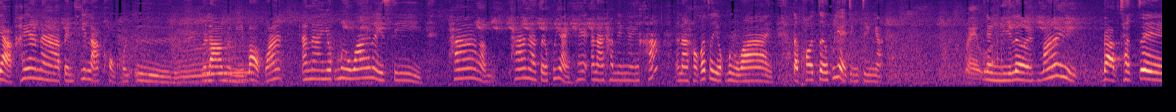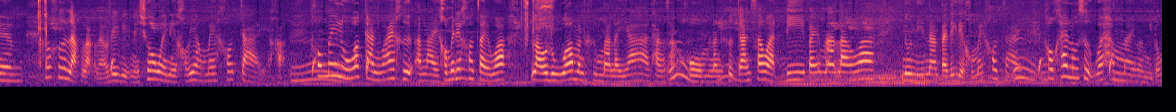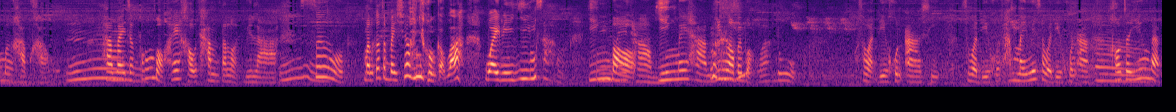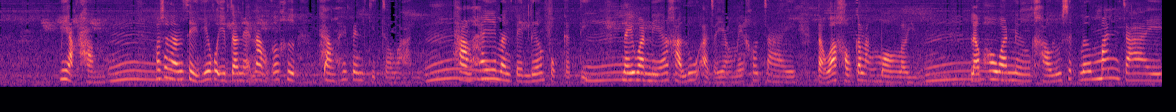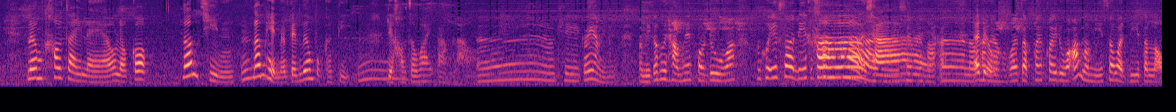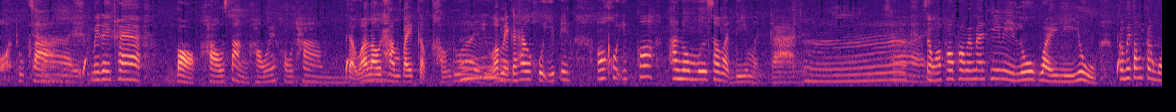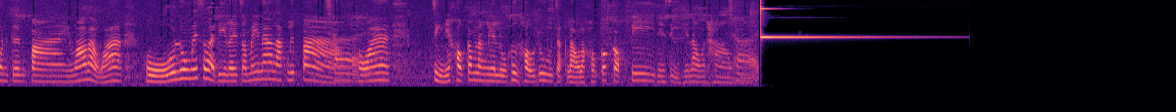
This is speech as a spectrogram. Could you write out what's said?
อยากให้อานาเป็นที่รักของคนอื่นอืมเวลาแบบนี้บอกว่าอาณายกมือไหว้หน่อยสิถ้าแบบถ้าอานาเจอผู้ใหญ่ให้อานาทำยังไงคะอานาเขาก็จะยกมือไหว้แต่พอเจอผู้ใหญ่จริงๆอะไม่อว่าย่างนี้เลยไม่ แบบชัดเจน ก็คือหลักๆ แล้วเด็กๆในช่วงวัยนี้เขายังไม่เข้าใจค่ะอืม เขาไม่รู้ว่าการไหว้คืออะไรเขาไม่ได้เข้าใจว่า เรารู้ว่ามันคือมารยาททางสังคมอืมนั่นคือการสวัสดีไปมาแล้วว่านู่นนี่นั่นแต่เด็กๆเขาไม่เข้าใจ อืม เขาแค่รู้สึกว่าทำไมมันมีต้องบังคับเขาอืทำไมจะต้องบอกให้เขาทำตลอดเวลา อืม ซึ่งมันก็จะไปเชื่อมโยงกับว่า วัยนี้ยิ่งสั่ง ยิ่งบอก ยิ่งไม่ทำยิ่งไม่ทำยิ่งเราไปบอกว่าลูก สวัสดีคุณอาสิ สวัสดีคุณทำไมไม่สวัสดีคุณอาเออเขาจะยิ่งแบบ ไม่อยากทำอืมเพราะฉะนั้นสิ่งที่ครูอิฟจะแนะนำก็คือทำให้เป็นกิจวัตรอืมทำให้มันเป็นเรื่องปกติ อืมในวันนี้ค่ะ ลูกอาจจะยังไม่เข้าใจ แต่ว่าเขากำลังมองเราอยู่ อืมแล้วพอวันหนึ่งเขารู้สึกเริ่มมั่นใจ เริ่มเข้าใจแล้ว แล้วก็เริ่มชิน เริ่มเห็นมันเป็นเรื่องปกติ อืมเดี๋ยวเขาจะไหว้ตามเรา อ่าโอ เค ก็อย่างแบบนี้ก็คือทำให้เขาดูว่าคุณครูอิฟสวัสดีค่ะค่ะใช่ใช่ไหมคะอ่าแล้วแล้วเดี๋ยวอนาเขาก็จะค่อยๆดูว่าอ๋อมามีสวัสดีตลอดทุกครั้งใช่ไม่ได้แค่บอกเขาสั่งเขาให้เขาทำแต่ว่าเราทำไปกับเขาด้วยอืมหรือว่าแม้กระทั่งครูอิฟเองอ๋อครูอิฟก็พนมมือสวัสดีเหมือนกันอ่าใช่แสดงว่าพ่อพ่อแม่แม่ที่มีลูกวัยนี้อยู่ ก็ไม่ต้องกังวลเกินไปว่าแบบว่า โหลูกไม่สวัสดีเลยจะไม่น่ารักหรือเปล่าใช่เพราะว่า สิ่งที่เขากำลังเรียนรู้คือเขาดูจากเราแล้วเขาก็ก๊อปปี้ในสิ่งที่เราทำ ใช่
